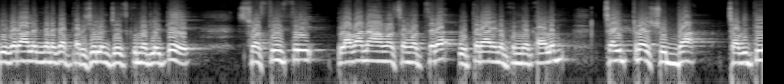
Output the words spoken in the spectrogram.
వివరాలను కనుక పరిశీలన చేసుకున్నట్లయితే స్వస్తి స్త్రీ ప్లవనామ సంవత్సర ఉత్తరాయణ పుణ్యకాలం చైత్ర శుద్ధ చవితి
